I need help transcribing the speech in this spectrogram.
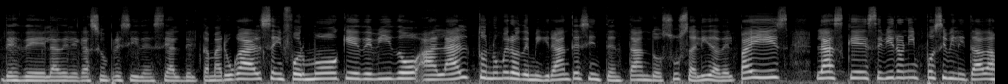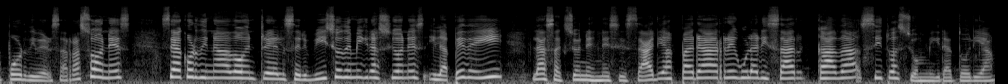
Desde la delegación presidencial del Tamarugal se informó que debido al alto número de migrantes intentando su salida del país, las que se vieron imposibilitadas por diversas razones, se ha coordinado entre el Servicio de Migraciones y la PDI las acciones necesarias para regularizar cada situación migratoria.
